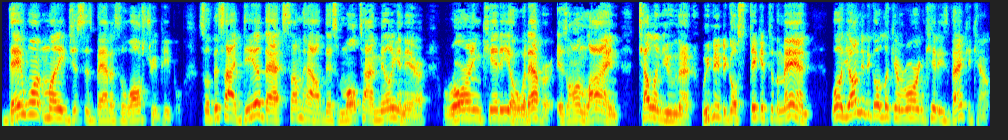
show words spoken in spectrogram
they want money just as bad as the Wall Street people. So this idea that somehow this multimillionaire, Roaring Kitty or whatever, is online telling you that we need to go stick it to the man well, y'all need to go look at Roaring Kitty's bank account.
